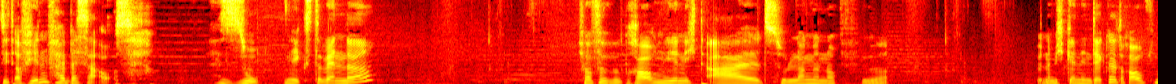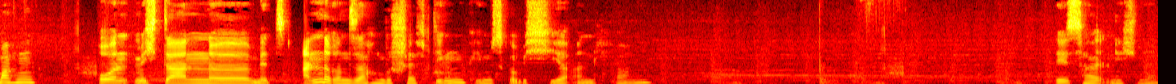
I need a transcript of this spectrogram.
Sieht auf jeden Fall besser aus. So, nächste Wende. Ich hoffe, wir brauchen hier nicht allzu lange noch für. Ich würde nämlich gerne den Deckel drauf machen und mich dann äh, mit anderen Sachen beschäftigen. Ich muss, glaube ich, hier anfangen. Ist halt nicht, ne?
